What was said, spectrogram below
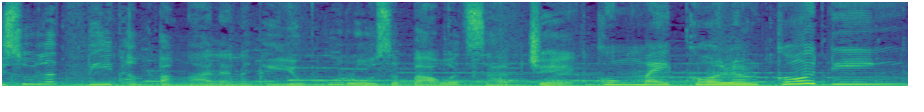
isulat din ang pangalan ng iyong guro sa bawat subject. Kung may color coding,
